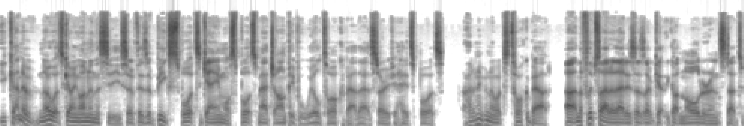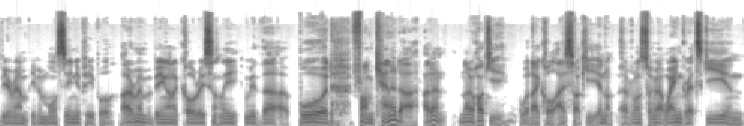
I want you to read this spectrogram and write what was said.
you kind of know what's going on in the city. So if there's a big sports game or sports match on, people will talk about that. Sorry if you hate sports. I don't even know what to talk about. Uh, and the flip side of that is as I've get, gotten older and start to be around even more senior people. I remember being on a call recently with a board from Canada. I don't know hockey, what I call ice hockey. And everyone's talking about Wayne Gretzky and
